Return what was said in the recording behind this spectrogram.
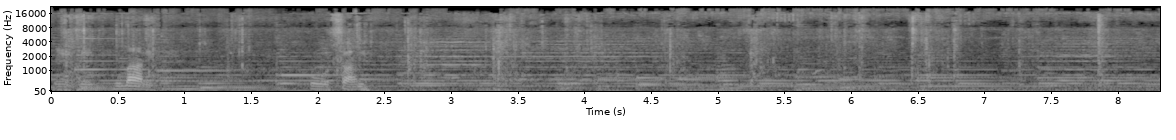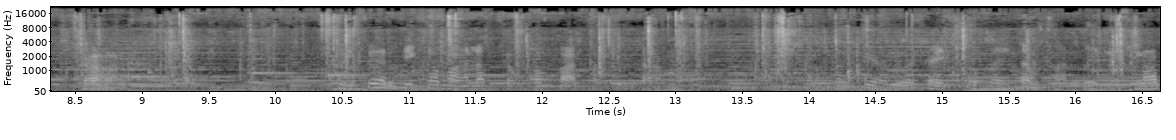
จนถึงบ้านปูสันก็เพื่อนๆที่เข้ามารับชมก็ฝากกดติดตามท่องเที่ยวด้วยใจก็ไปตามฝันด้วยนะครับ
